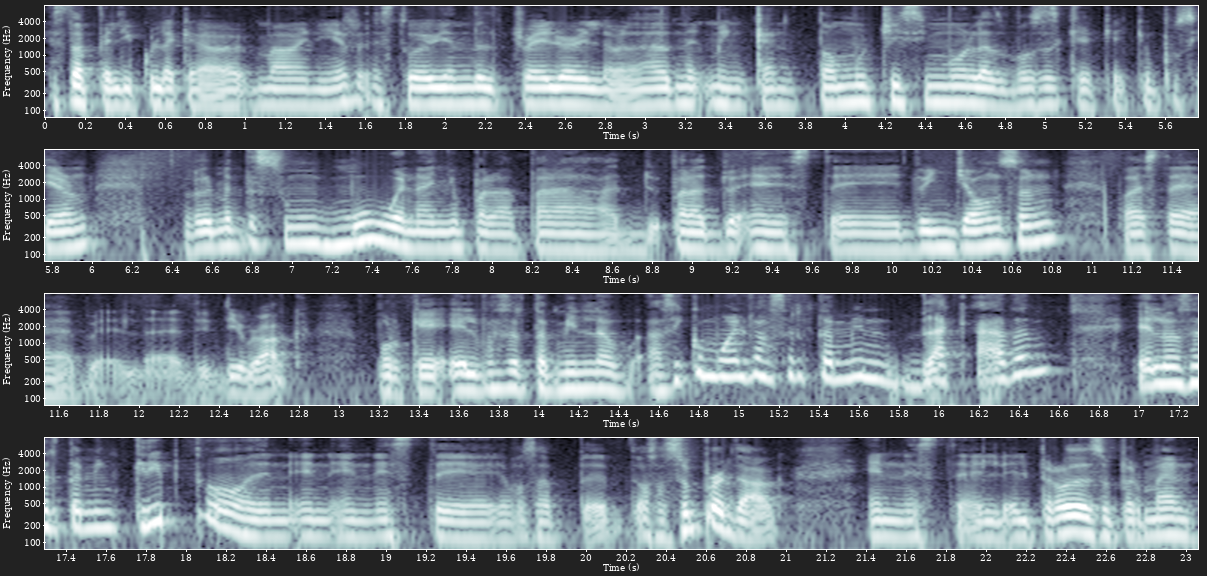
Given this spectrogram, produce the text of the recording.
esta película que va, a venir. Estuve viendo el trailer y la verdad me, encantó muchísimo las voces que, que, que, pusieron. Realmente es un muy buen año para, para, para este, Dwayne Johnson, para este D-Rock. Porque él va a ser también la. Así como él va a ser también Black Adam, él va a ser también Crypto en, en, en este. O sea, o sea, Superdog. En este. El, el perro de Superman.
